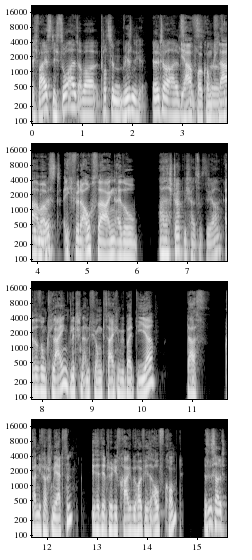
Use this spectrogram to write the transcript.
Ich weiß, nicht so alt, aber trotzdem wesentlich älter als. Ja, als, vollkommen äh, klar, aber West. ich würde auch sagen, also. Ah, das stört mich halt so sehr. Also so ein kleinen Glitch in Anführungszeichen wie bei dir, das kann die verschmerzen. Ist jetzt natürlich die Frage, wie häufig es aufkommt. Es ist halt,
